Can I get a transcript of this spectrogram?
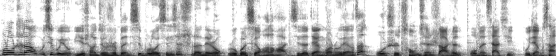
部落之大，无奇不有。以上就是本期部落新鲜事的内容。如果喜欢的话，记得点关注、点个赞。我是从前是大神，我们下期不见不散。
